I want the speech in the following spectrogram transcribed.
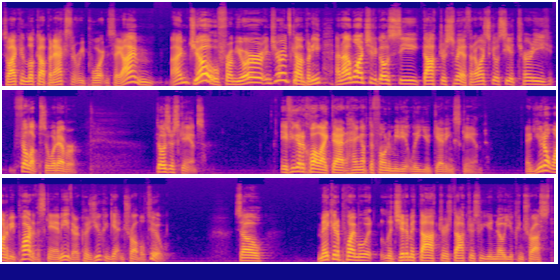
So I can look up an accident report and say, I'm I'm Joe from your insurance company, and I want you to go see Dr. Smith, and I want you to go see Attorney Phillips or whatever. Those are scams. If you get a call like that, hang up the phone immediately. You're getting scammed. And you don't want to be part of the scam either because you can get in trouble too. So make an appointment with legitimate doctors, doctors who you know you can trust.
